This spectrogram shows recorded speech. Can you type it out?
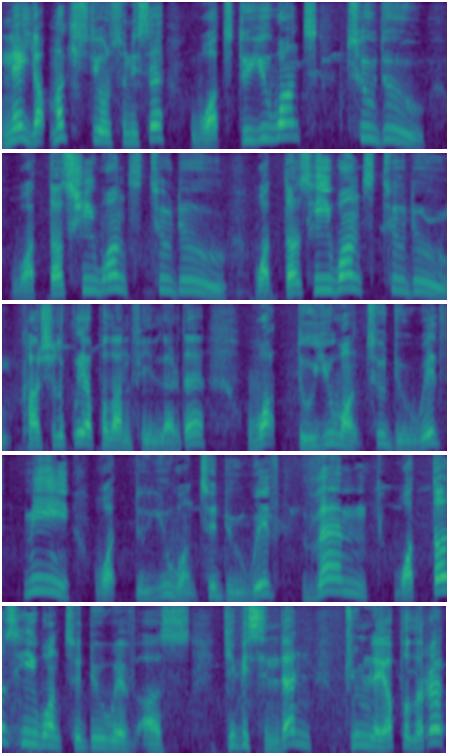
Ne yapmak istiyorsun ise what do you want to do? What does she want to do? What does he want to do? Karşılıklı yapılan fiillerde what do you want to do with me? What do you want to do with them? What does he want to do with us? Gibisinden cümle yapıları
